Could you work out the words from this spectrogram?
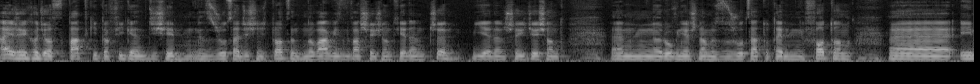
a jeżeli chodzi o spadki, to Figen dzisiaj zrzuca 10%, Novavis 2,61 czy 1,60 również nam zrzuca tutaj Foton i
